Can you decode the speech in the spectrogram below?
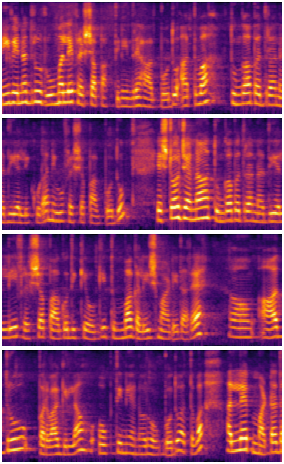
ನೀವೇನಾದರೂ ರೂಮಲ್ಲೇ ಫ್ರೆಶ್ ಅಪ್ ಆಗ್ತೀನಿ ಅಂದರೆ ಆಗ್ಬೋದು. ಅಥವಾ ತುಂಗಭದ್ರಾ ನದಿಯಲ್ಲಿ ಕೂಡ ನೀವು ಫ್ರೆಶ್ ಅಪ್ ಆಗ್ಬೋದು. ಎಷ್ಟೋ ಜನ ತುಂಗಭದ್ರಾ ನದಿಯಲ್ಲಿ ಫ್ರೆಶ್ ಅಪ್ ಆಗೋದಕ್ಕೆ ಹೋಗಿ ತುಂಬ ಗಲೀಜು ಮಾಡಿದ್ದಾರೆ. ಆದರೂ ಪರವಾಗಿಲ್ಲ ಹೋಗ್ತೀನಿ ಅನ್ನೋರು ಹೋಗ್ಬೋದು. ಅಥವಾ ಅಲ್ಲೇ ಮಠದ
